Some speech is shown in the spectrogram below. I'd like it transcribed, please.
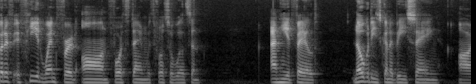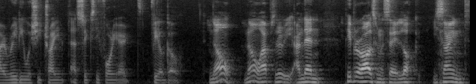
But if, if he had went for it on fourth down with Russell Wilson, and he had failed, nobody's going to be saying, oh, "I really wish he tried a 64-yard field goal." no, no, absolutely. And then people are always going to say, "Look, you signed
